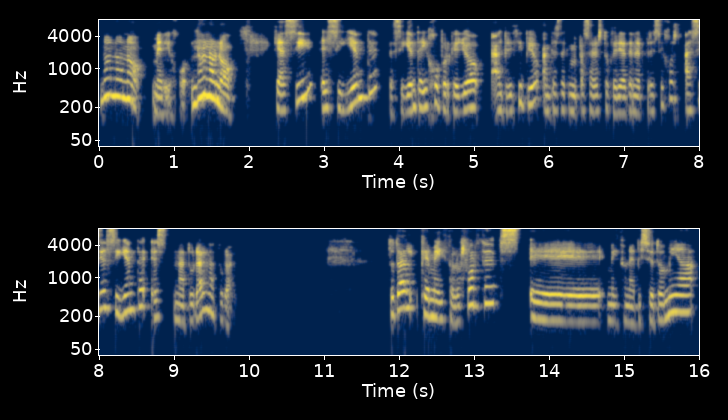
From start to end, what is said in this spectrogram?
No, no, no, me dijo, no, no, no, que así el siguiente, el siguiente hijo, porque yo al principio, antes de que me pasara esto, quería tener tres hijos, así el siguiente es natural, natural. Total, que me hizo los forceps, eh, me hizo una episiotomía,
